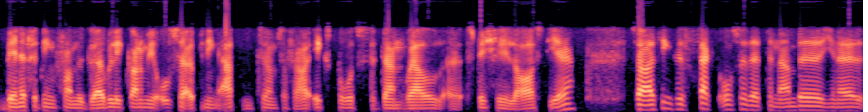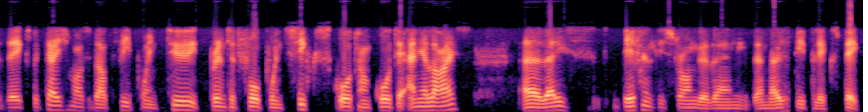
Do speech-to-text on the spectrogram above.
benefiting from the global economy also opening up in terms of our exports have done well, uh, especially last year. So I think the fact also that the number, you know, the expectation was about 3.2, it printed 4.6 quarter on quarter annualized. Uh, that is definitely stronger than, than most people expect.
